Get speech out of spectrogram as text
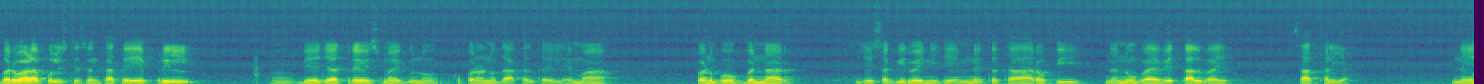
બરવાળા પોલીસ સ્ટેશન ખાતે એપ્રિલ બે હજાર ત્રેવીસમાં એક ગુનો અપહરણનો દાખલ થયેલ. એમાં પણ ભોગ બનનાર જે સગીરભાઈની છે એમને તથા આરોપી નનુભાઈ વેતાલભાઈ સાથળિયા ને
